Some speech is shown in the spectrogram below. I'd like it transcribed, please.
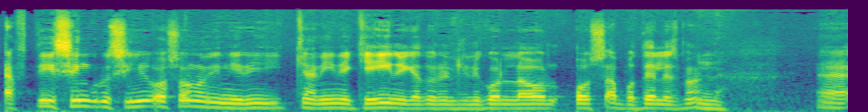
αυτή η σύγκρουση, όσο οδυνηρή και αν είναι και είναι για τον ελληνικό λαό ως αποτέλεσμα, ναι ε,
